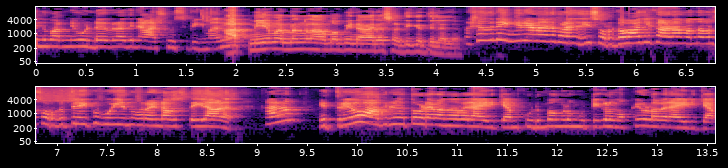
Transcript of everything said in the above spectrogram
എന്ന് പറഞ്ഞുകൊണ്ട് ഇവർ അതിനെ ആശ്വസിപ്പിക്കും. ആത്മീയ മരണങ്ങളാകുമ്പോൾ പിന്നെ ആരും ശ്രദ്ധിക്കത്തില്ലല്ലോ. പക്ഷെ അതിനെ എങ്ങനെയാണ് അങ്ങനെ പറയുന്നത്? ഈ സ്വർഗവാതിൽ കാണാൻ വന്നവർ സ്വർഗത്തിലേക്ക് പോയി എന്ന് പറയേണ്ട അവസ്ഥയിലാണ്. കാരണം എത്രയോ ആഗ്രഹത്തോടെ വന്നവരായിരിക്കാം കുടുംബങ്ങളും കുട്ടികളും ഒക്കെ ഉള്ളവരായിരിക്കാം.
